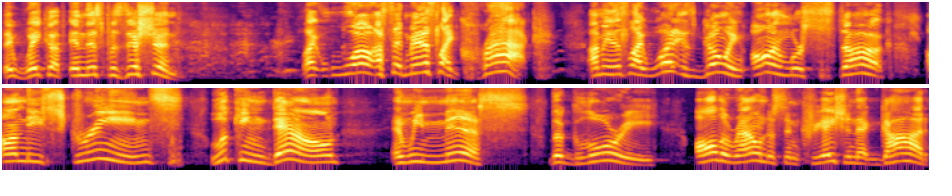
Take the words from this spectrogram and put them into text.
they wake up in this position." Like, whoa! I said, "Man, it's like crack." I mean, it's like, what is going on? We're stuck on these screens looking down, and we miss the glory all around us in creation that God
